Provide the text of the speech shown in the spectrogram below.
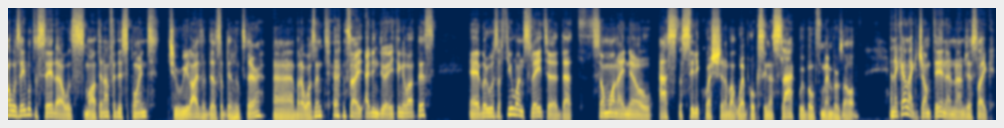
I was able to say that I was smart enough at this point to realize that there's a business there, uh, but I wasn't. so I, I, didn't do anything about this. Uh, but it was a few months later that someone I know asked a silly question about webhooks in a Slack we're both members of. And I kind of like jumped in and I'm just like,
